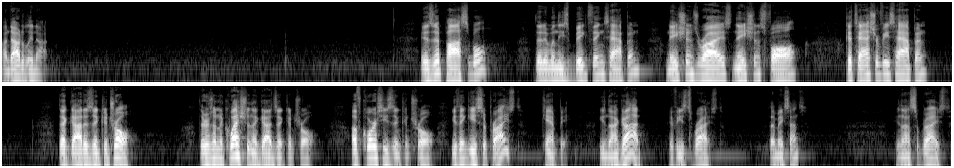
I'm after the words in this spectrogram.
Undoubtedly not. Is it possible that when these big things happen, nations rise, nations fall, catastrophes happen, that God is in control? There isn't a question that God's in control. Of course, He's in control. You think He's surprised? Can't be. He's not God if He's surprised. Does that make sense? He's not surprised.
